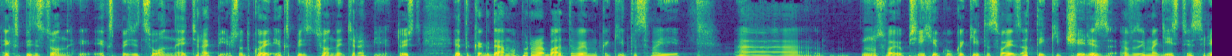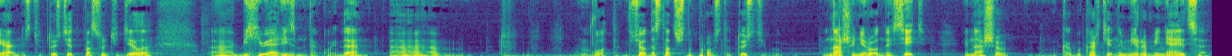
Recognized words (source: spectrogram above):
экспозиционная, экспозиционная терапия. Что такое экспозиционная терапия? То есть это когда мы прорабатываем какие-то свои а, ну, свою психику, какие-то свои затыки через взаимодействие с реальностью. То есть это, по сути дела, а, бихевиоризм такой, да? А, вот, все достаточно просто. То есть наша нейронная сеть и наша как бы картина мира меняется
